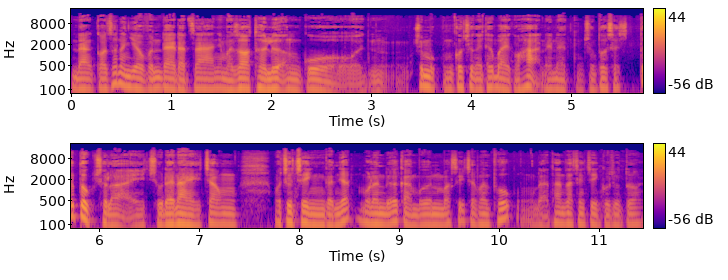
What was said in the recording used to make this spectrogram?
Đang có rất là nhiều vấn đề đặt ra nhưng mà do thời lượng của chuyên mục câu chuyện ngày thứ bảy có hạn nên là chúng tôi sẽ tiếp tục trở lại chủ đề này trong một chương trình gần nhất. Một lần nữa cảm ơn bác sĩ Trần Văn Phúc đã tham gia chương trình của chúng tôi.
